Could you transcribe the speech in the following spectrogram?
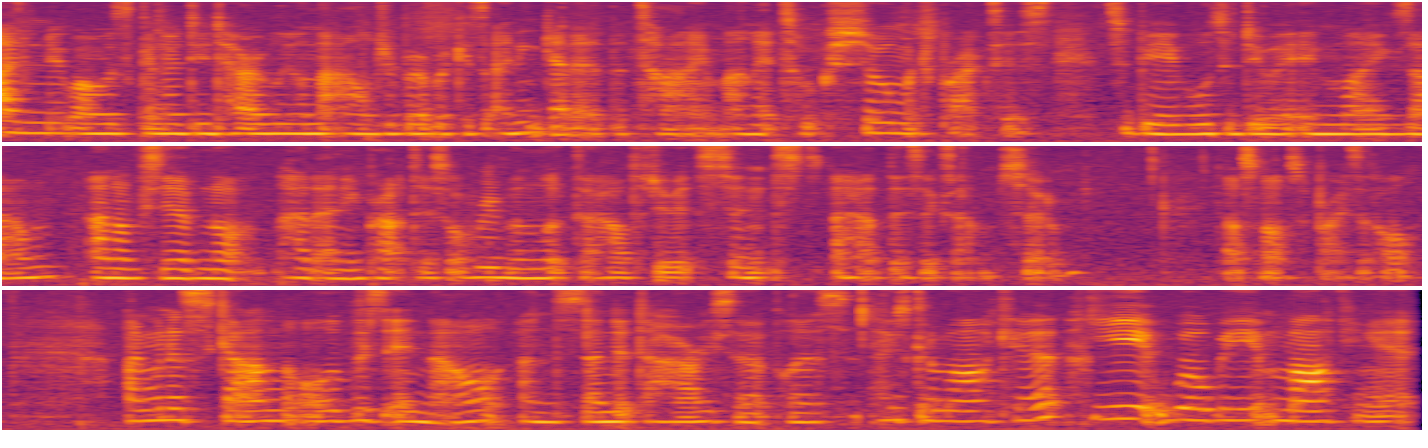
I knew I was going to do terribly on the algebra because I didn't get it at the time and it took so much practice to be able to do it in my exam. And obviously I've not had any practice or even looked at how to do it since I had this exam, so that's not a surprise at all. I'm gonna scan all of this in now and send it to Harry Surplus, who's gonna mark it. He will be marking it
